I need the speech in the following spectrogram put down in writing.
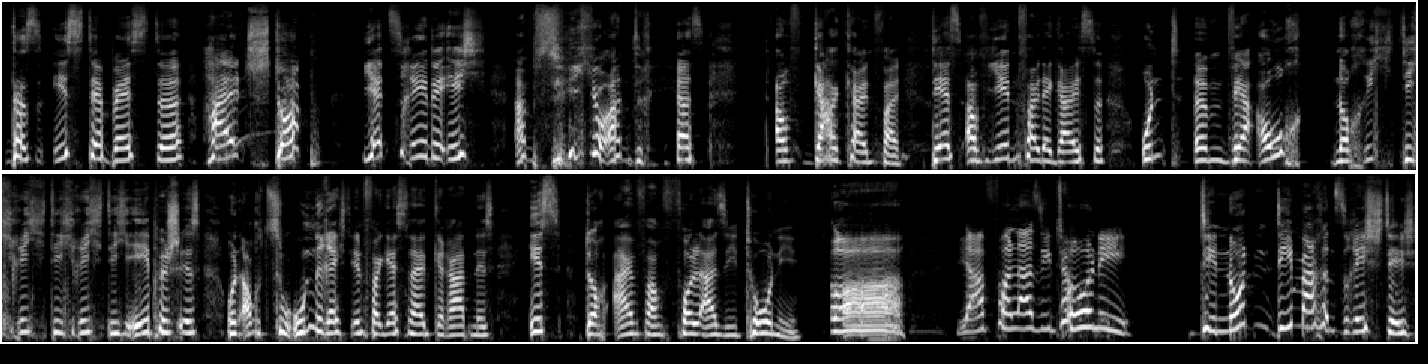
das ist der Beste. Halt, stopp. Jetzt rede ich am Psycho Andreas. Auf gar keinen Fall. Der ist auf jeden Fall der Geilste. Und ähm, wer auch noch richtig, richtig, richtig episch ist und auch zu Unrecht in Vergessenheit geraten ist, ist doch einfach voll Asitoni. Oh, ja, voller Asitoni. Die Nutten, die machen's richtig.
